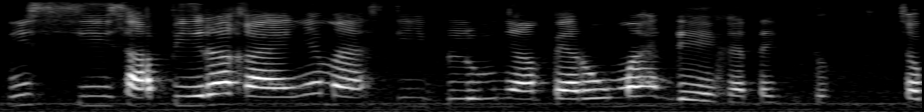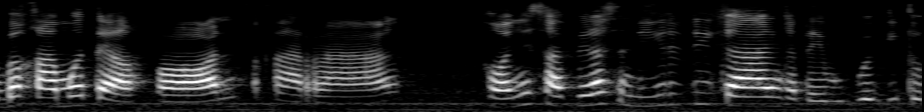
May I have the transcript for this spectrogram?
Ini si Sapira kayaknya masih belum nyampe rumah deh kata gitu. Coba kamu telepon sekarang. Soalnya Sapira sendiri kan kata ibu gue gitu.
